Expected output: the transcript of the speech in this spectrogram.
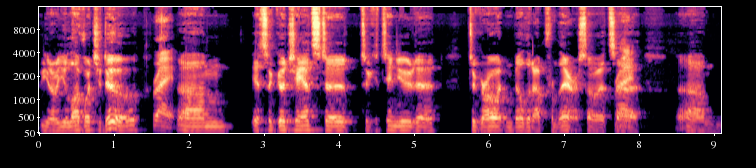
you know you love what you do right. um, it's a good chance to to continue to to grow it and build it up from there. So it's Right. uh, um,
